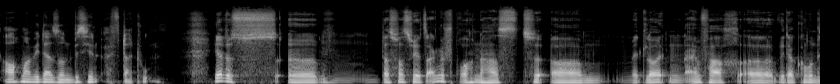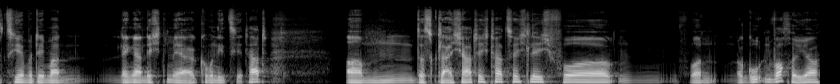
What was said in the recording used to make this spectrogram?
auch mal wieder so ein bisschen öfter tun. Ja, das, ähm, das, was du jetzt angesprochen hast, ähm, mit Leuten einfach äh, wieder kommunizieren, mit denen man länger nicht mehr kommuniziert hat. Ähm, das gleiche hatte ich tatsächlich vor, vor einer guten Woche, ja.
